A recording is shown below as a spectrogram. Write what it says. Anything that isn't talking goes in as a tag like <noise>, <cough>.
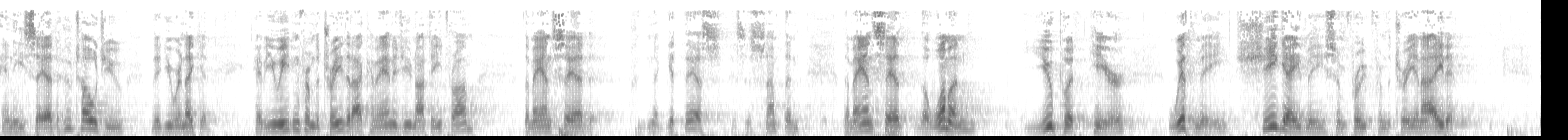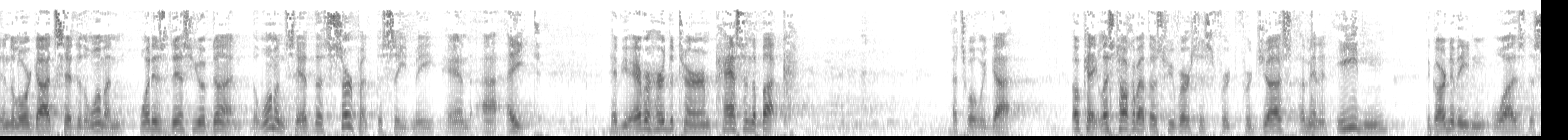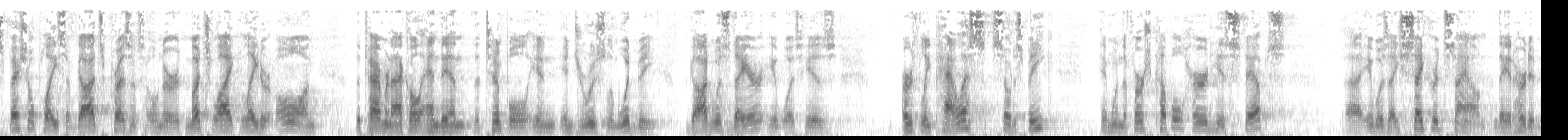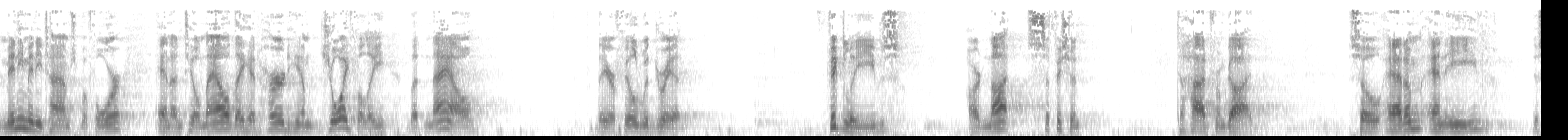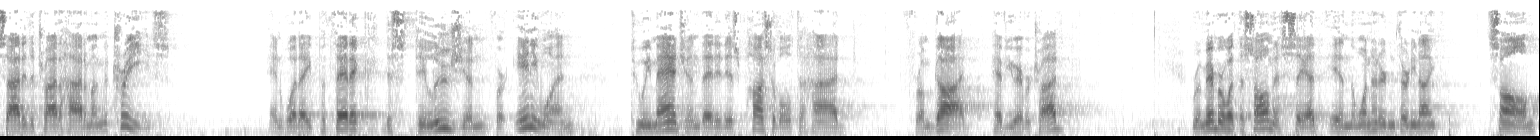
And he said, Who told you that you were naked? Have you eaten from the tree that I commanded you not to eat from? The man said, get this, this is something. The man said, the woman you put here with me, she gave me some fruit from the tree and I ate it. Then the Lord God said to the woman, what is this you have done? The woman said, the serpent deceived me and I ate. Have you ever heard the term passing the buck? That's what we've got. Okay, let's talk about those few verses for, for just a minute. Eden, the Garden of Eden, was the special place of God's presence on earth, much like later on the tabernacle and then the temple in, in Jerusalem would be. God was there. It was His earthly palace, so to speak. And when the first couple heard his steps, uh, it was a sacred sound. They had heard it many, many times before, and until now they had heard him joyfully, but now they are filled with dread. Fig leaves are not sufficient to hide from God. So Adam and Eve decided to try to hide among the trees. And what a pathetic delusion for anyone to imagine that it is possible to hide from God. Have you ever tried? Remember what the psalmist said in the 139th Psalm.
